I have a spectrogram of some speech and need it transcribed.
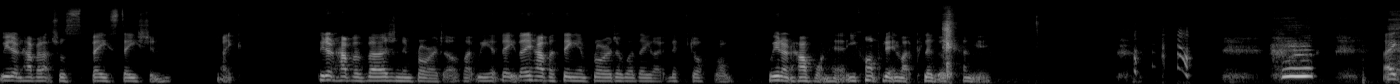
we don't have an actual space station. Like, we don't have a version in Florida. Like we, they, they have a thing in Florida where they like lift off from. We don't have one here. You can't put it in like Plymouth, can you? Like,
